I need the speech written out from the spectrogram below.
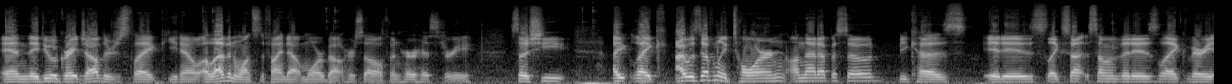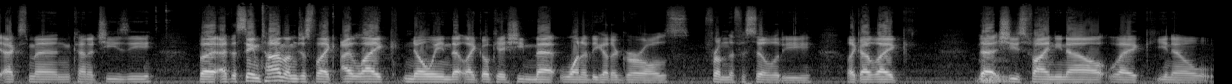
and they do a great job. They're just like you know 11 wants to find out more about herself and her history. So she i like i was definitely torn on that episode because it is like so, some of it is like very x-men kind of cheesy but at the same time i'm just like i like knowing that like okay she met one of the other girls from the facility. Like i like that Mhm. she's finding out like you know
